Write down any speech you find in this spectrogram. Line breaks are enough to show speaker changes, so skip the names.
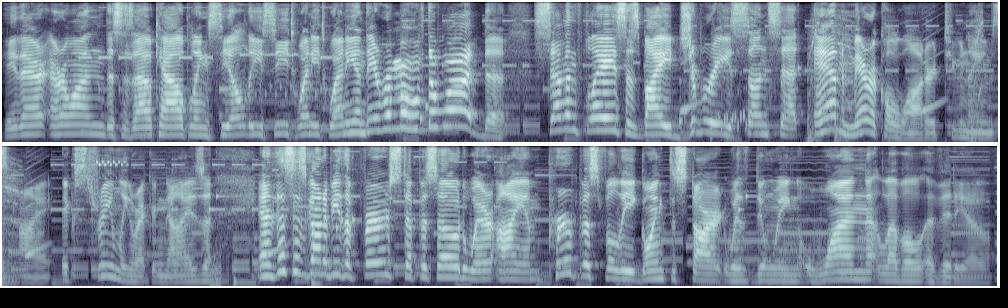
Hey there, everyone. This is raocow playing CLDC 2020, and they removed the wood! Seventh place is by Gibbery Sunset and Miracle Water, two names I extremely recognize. And this is gonna be the first episode where I am purposefully going to start with doing one level of video.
